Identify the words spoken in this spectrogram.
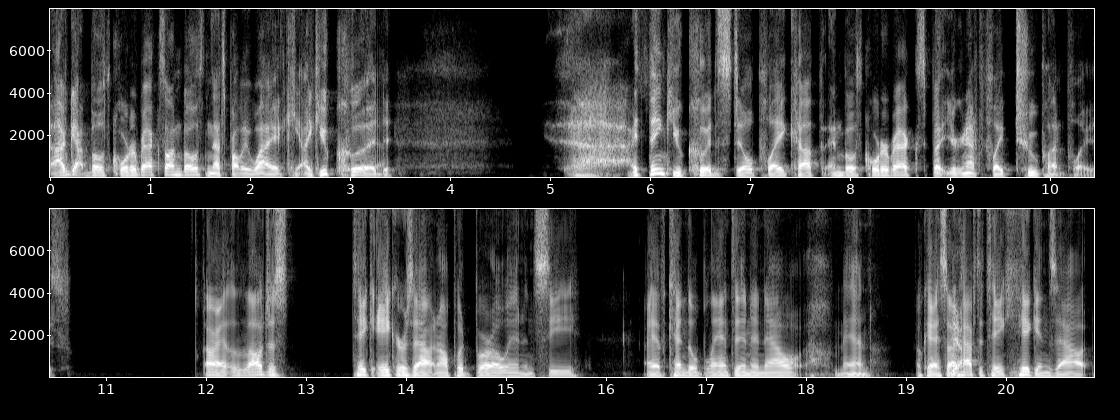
I've got both quarterbacks on both, and that's probably why I can't. Like you could. I think you could still play Kupp and both quarterbacks, but you're gonna have to play two punt plays. All right, I'll just take Akers out and I'll put Burrow in and see. I have Kendall Blanton and now, oh, man. Okay, so yeah. I'd have to take Higgins out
